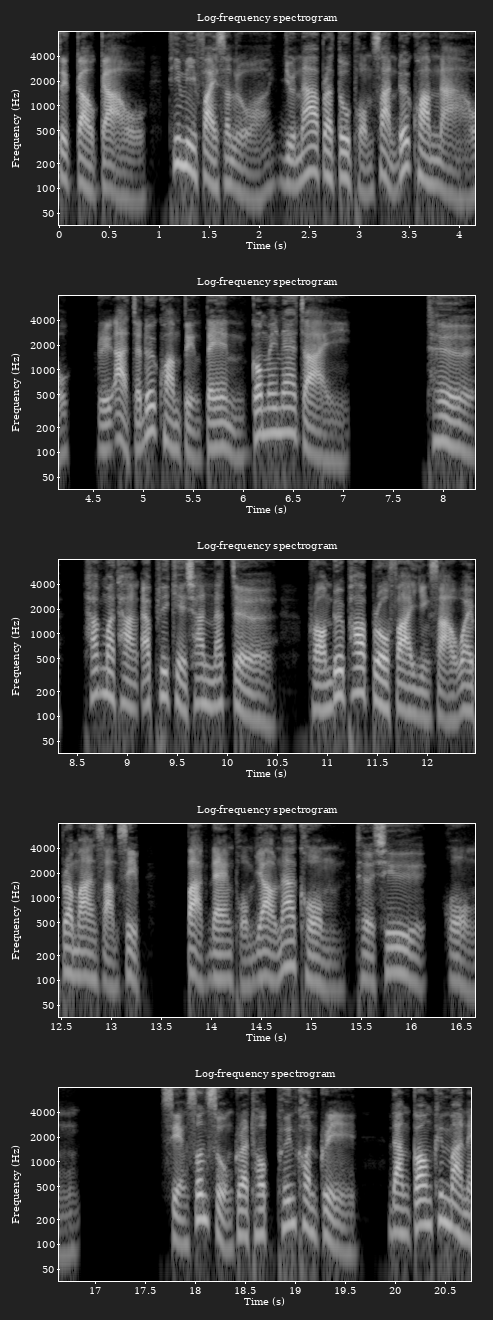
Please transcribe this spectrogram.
ตึกเก่าๆ ที่มีไฟสลัวอยู่หน้าประตูผมสั่นด้วยความหนาว หรืออาจจะด้วยความตื่นเต้นก็ไม่แน่ใจ เธอ ทักมาทางแอปพลิเคชันนัดเจอ พร้อมด้วยภาพโปรไฟล์หญิงสาววัยประมาณ 30 ปากแดงผมยาวหน้าคม เธอชื่อ หง เสียงส้นสูงกระทบพื้นคอนกรีต ดังก้องขึ้นมาใน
